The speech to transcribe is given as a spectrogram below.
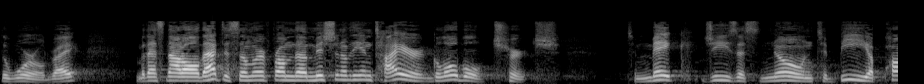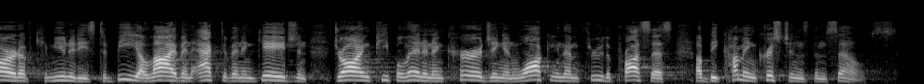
the world, right? But that's not all that dissimilar from the mission of the entire global church to make Jesus known, to be a part of communities, to be alive and active and engaged and drawing people in and encouraging and walking them through the process of becoming Christians themselves,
